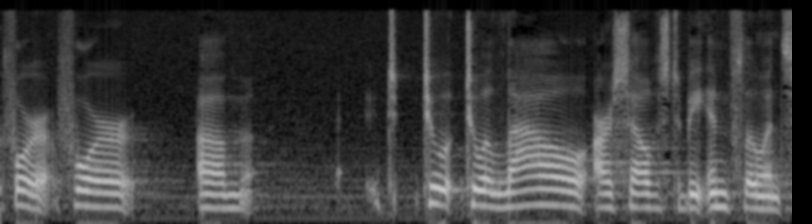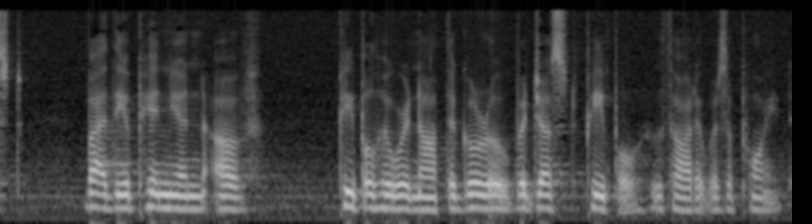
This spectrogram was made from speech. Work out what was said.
for, for um, to, to allow ourselves to be influenced by the opinion of people who were not the guru, but just people who thought it was a point.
